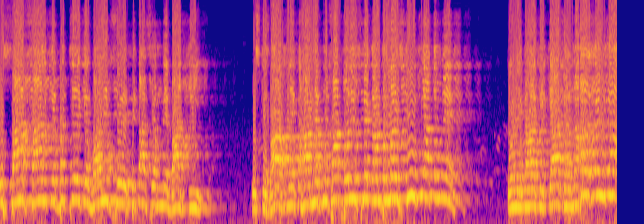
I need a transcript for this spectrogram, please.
उस सात साल के बच्चे के वालिद से, पिता से हमने बात की। उसके बाप ने कहा, हमने पूछा, पुलिस में कॉम्प्रोमाइज क्यों किया तुमने? तुमने कहा कि क्या करना झारखंड का?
